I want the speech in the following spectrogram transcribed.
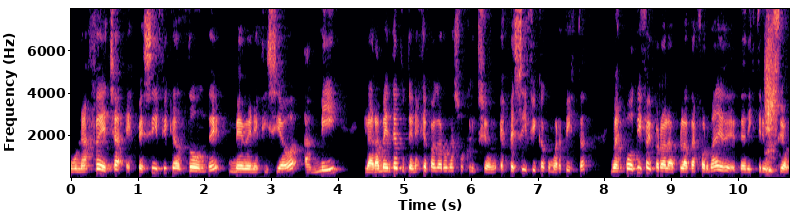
una fecha específica donde me beneficiaba a mí. Claramente tú tienes que pagar una suscripción específica como artista, no Spotify, pero a la plataforma de, distribución,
